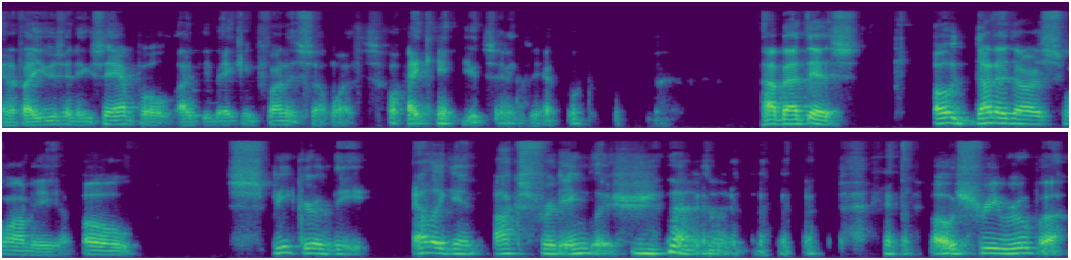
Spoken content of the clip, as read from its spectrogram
and if I use an example, I'd be making fun of someone. So I can't use an example. How about this? Oh, Dhanurdhara Swami, oh, speaker of the elegant Oxford English. oh, Sri Rupa.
